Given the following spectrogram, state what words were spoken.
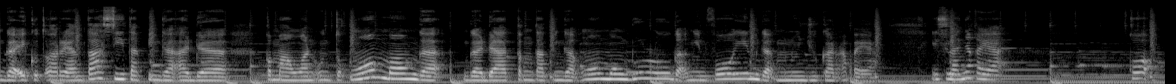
nggak ikut orientasi tapi nggak ada kemauan untuk ngomong nggak nggak datang tapi nggak ngomong dulu nggak nginfoin nggak menunjukkan apa ya. Istilahnya kayak kok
